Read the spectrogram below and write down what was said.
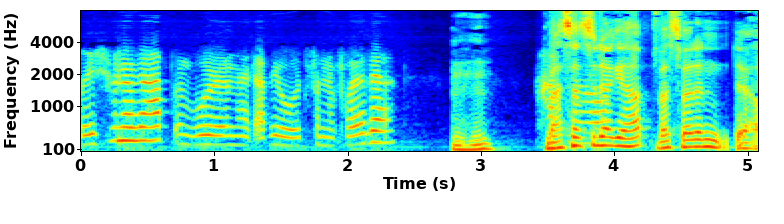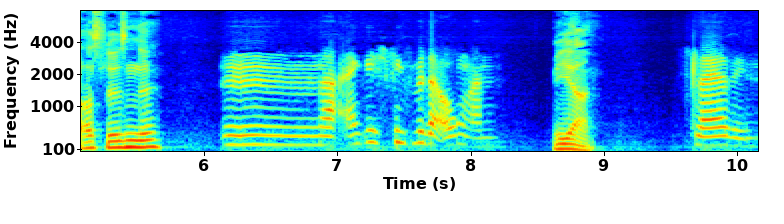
Drehschwindel gehabt und wurde dann halt abgeholt von der Feuerwehr. Mhm. Was hast du da gehabt? Was war denn der auslösende? Mm, na, eigentlich fing es mit den Augen an. Ja, Schleiersehen.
